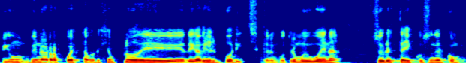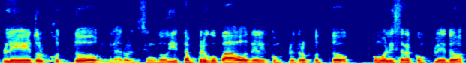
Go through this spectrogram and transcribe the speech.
vi, un- vi una respuesta, por ejemplo, de, de Gabriel Boric, que la encontré muy buena, sobre esta discusión del completo, el hot dog, y claro, él diciendo, oye, están preocupados del completo del hot dog, como le dicen al completo,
